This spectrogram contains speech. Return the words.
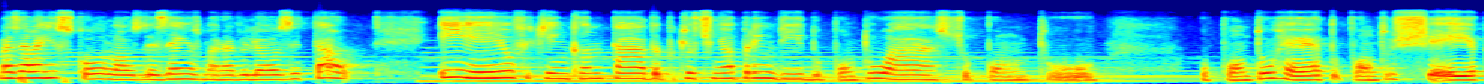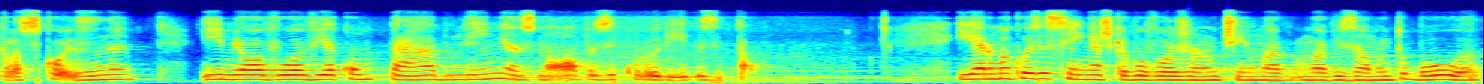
Mas ela riscou lá os desenhos maravilhosos e tal. E eu fiquei encantada porque eu tinha aprendido o ponto haste, o ponto o ponto reto, o ponto cheio, aquelas coisas, né? E meu avô havia comprado linhas novas e coloridas e tal. E era uma coisa assim, acho que a vovó já não tinha uma, uma visão muito boa.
